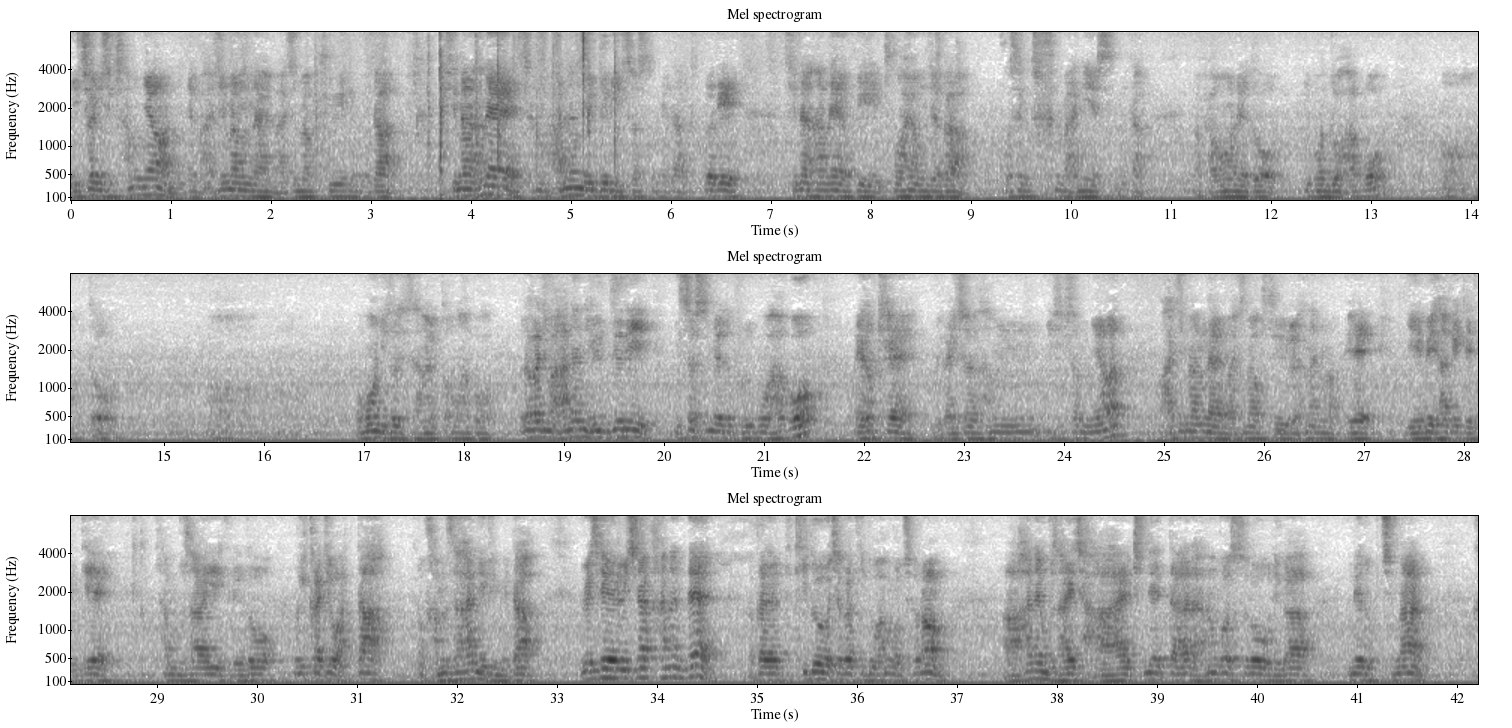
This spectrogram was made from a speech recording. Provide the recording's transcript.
2023년 이제 마지막 날 마지막 주일입니다. 지난 한 해 참 많은 일들이 있었습니다. 특별히 지난 한 해 우리 두화 형제가 고생 참 많이 했습니다. 병원에도 입원도 하고 어, 또 어, 어머니도 세상을 떠나고 여러 가지 많은 일들이 있었음에도 불구하고 이렇게 우리가 2023년 마지막 날 마지막 주일을 하나님 앞에 예배하게 된게참 무사히 그래도 여기까지 왔다. 좀 감사한 일입니다. 우리 새해를 시작하는데 아까 기도 제가 기도한 것처럼 아, 한해 무사히 잘 지냈다라는 것으로 우리가 은혜롭지만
